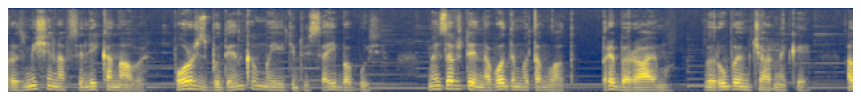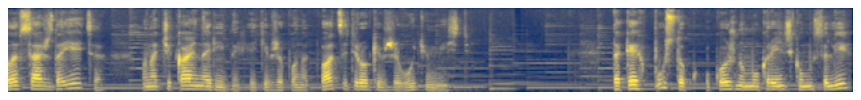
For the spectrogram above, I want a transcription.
розміщена в селі Канави, поруч з будинком моїх дідуся і бабусі. Ми завжди наводимо там лад, прибираємо, вирубуємо чарники, але все ж здається, вона чекає на рідних, які вже понад 20 років живуть у місті. Таких пусток у кожному українському селі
